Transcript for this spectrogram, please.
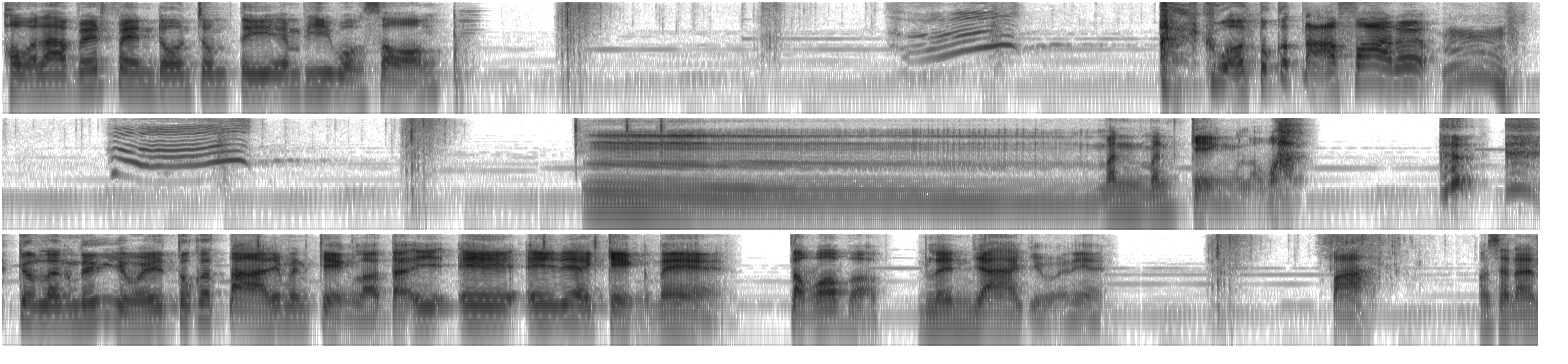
พอเวลา Best Friend โดนโจมตี MP บวก2กูเอาตุ๊กตาฟาดเลยอืมอืม มันมันเก่งเหรอวะกำลังนึกอยู่ไอ้ตุ๊กตาที่มันเก่งเหรอ แต่ไอเอไอเนี่ยเก่งแน่ แต่ว่าแบบเล่นยากอยู่เนี่ยปะ เพราะฉะนั้น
